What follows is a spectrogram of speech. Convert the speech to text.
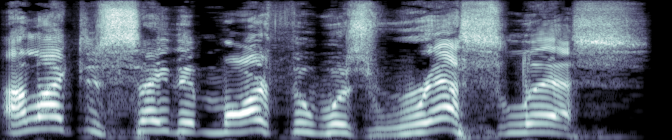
I like to say that Martha was restless.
